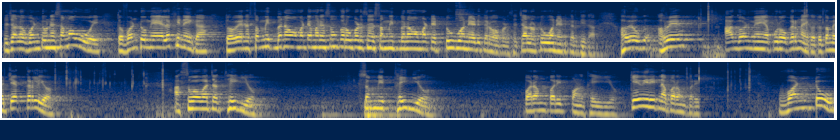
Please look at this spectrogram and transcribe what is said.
તો ચાલો, વન ટુને સમાવવું હોય તો વન ટુ મેં અહીંયા લખી નાખ્યા. તો હવે એને સમિત બનાવવા માટે મારે શું કરવું પડશે? સમિત બનાવવા માટે ટુ વન એડ કરવા પડશે. ચાલો, ટુ વન એડ કરી દીધા. હવે હવે આ ગણ મેં અહીંયા પૂરો કરી નાખ્યો. તો તમે ચેક કરી લ્યો. આ સ્વવાચક થઈ ગયો. સમિત થઈ ગયો. પરંપરિત પણ થઈ ગયો. કેવી રીતના પરંપરિત? વન ટુ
